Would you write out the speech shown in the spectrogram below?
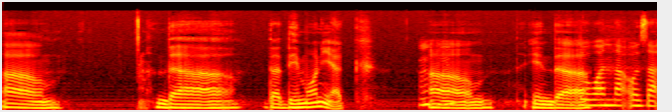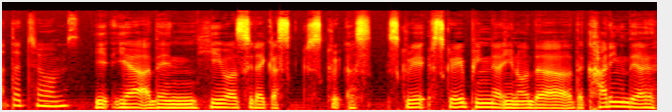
um, the the demoniac um, in the the one that was at the tombs. Y- yeah then he was like a scra- a scra- scraping the you know the the cutting the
